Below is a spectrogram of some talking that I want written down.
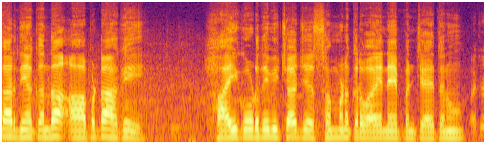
ਘਰ ਦੀਆਂ ਕੰਧਾਂ ਆਪ ਢਾਹ ਕੇ ਹਾਈ ਕੋਰਟ ਦੇ ਵਿੱਚ ਅੱਜ ਸੰਮਣ ਕਰਵਾਏ ਨੇ ਪੰਚਾਇਤ ਨੂੰ। ਅੱਛਾ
